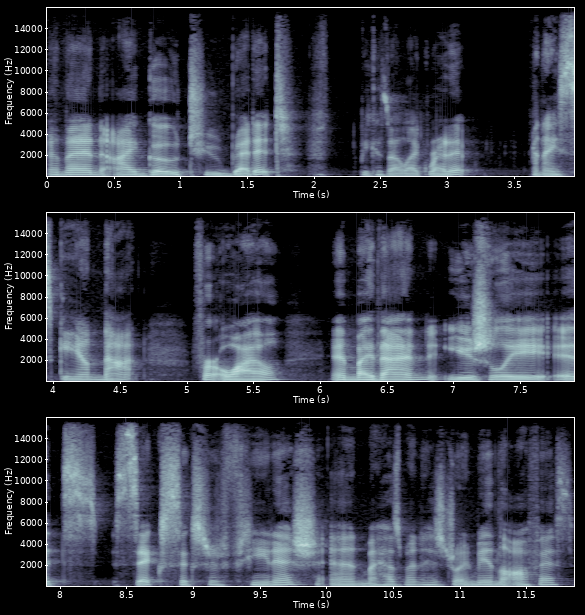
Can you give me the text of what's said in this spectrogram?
And then I go to Reddit because I like Reddit and I scan that for a while. And by then, usually it's 6, 6.15ish and my husband has joined me in the office.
